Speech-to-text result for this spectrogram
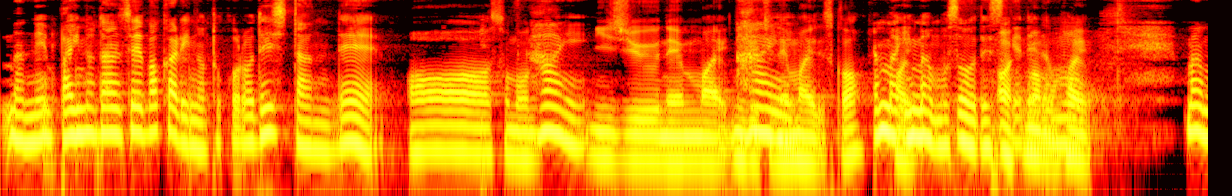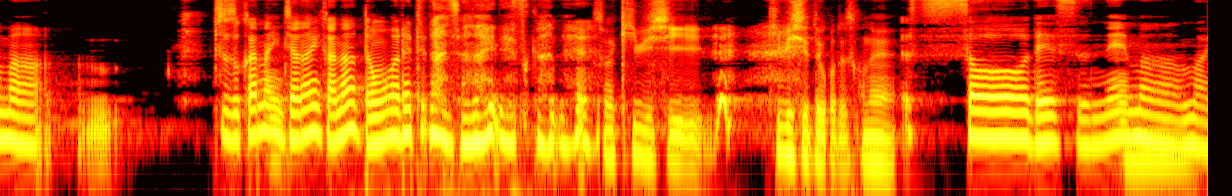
まあ、年配の男性ばかりのところでしたんで、ああ、その、はい。20年前、21年前ですか、まあ、はい今もそうですけれども、はい。まあまあ、うん続かないんじゃないかなって思われてたんじゃないですかね。それは厳しい、厳しいということですかね。そうですね。うんまあまあ、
